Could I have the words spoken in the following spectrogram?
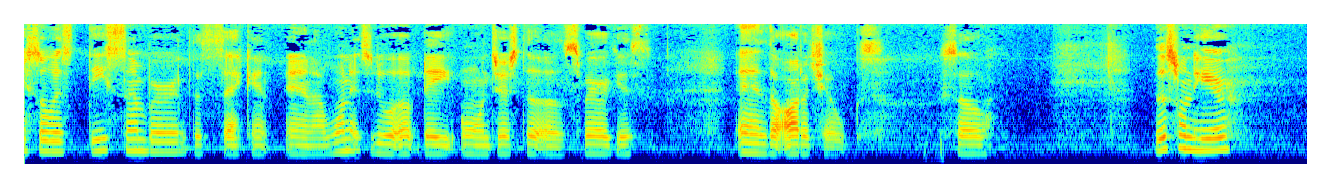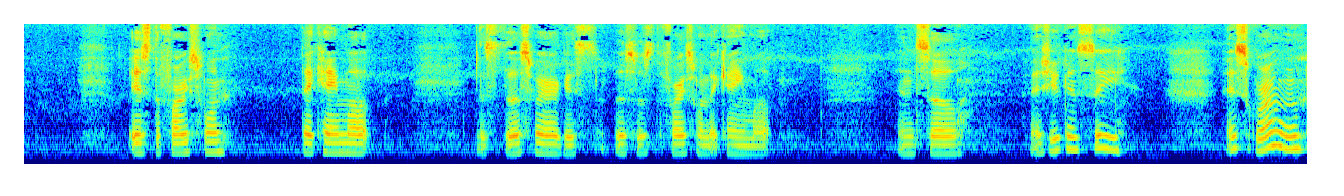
so it's December the 2nd, and I wanted to do an update on just the asparagus and the artichokes. So, this one here is the first one that came up. This is the asparagus. This was the first one that came up. And so, as you can see, it's grown.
